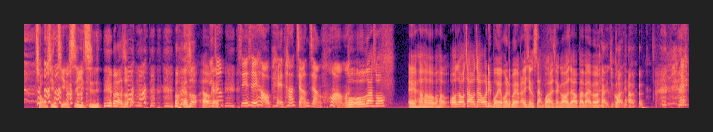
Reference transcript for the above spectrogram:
重新解释一次，我想说，我想说，OK，你就行行好陪他讲讲话嘛。我我跟他说，哎、欸，好好好好，我我在我在我你不用我不用，你先闪过来，闪过来，我再拜拜拜拜就挂掉了。哎、欸，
